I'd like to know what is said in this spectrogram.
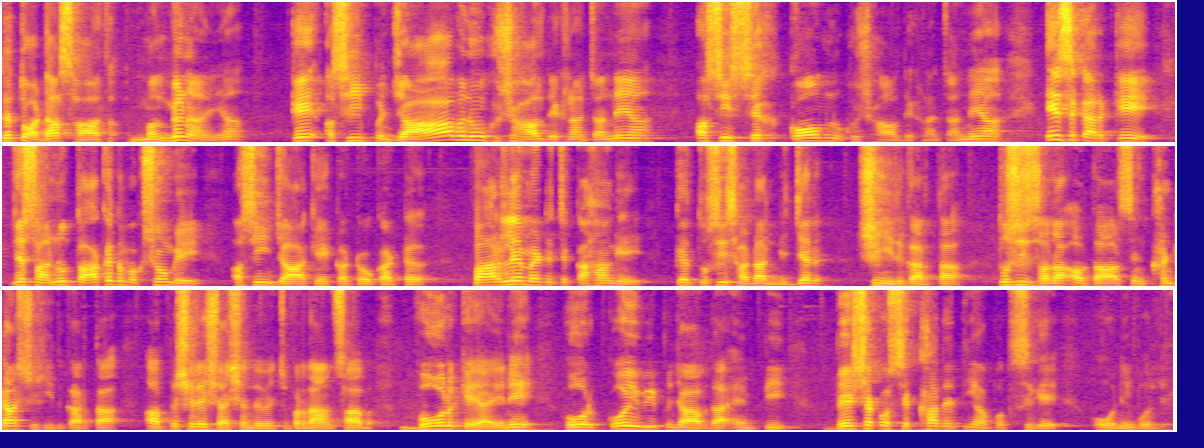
ਤੇ ਤੁਹਾਡਾ ਸਾਥ ਮੰਗਣ ਆਏ ਆ ਕਿ ਅਸੀਂ ਪੰਜਾਬ ਨੂੰ ਖੁਸ਼ਹਾਲ ਦੇਖਣਾ ਚਾਹੁੰਦੇ ਆ ਅਸੀਂ ਸਿੱਖ ਕੌਮ ਨੂੰ ਖੁਸ਼ਹਾਲ ਦੇਖਣਾ ਚਾਹੁੰਦੇ ਆ ਇਸ ਕਰਕੇ ਜੇ ਸਾਨੂੰ ਤਾਕਤ ਬਖਸ਼ੋਗੇ, ਅਸੀਂ ਜਾ ਕੇ ਘੱਟੋ ਘੱਟ ਪਾਰਲੀਮੈਂਟ 'ਚ ਕਹਾਂਗੇ ਕਿ ਤੁਸੀਂ ਸਾਡਾ ਨਿੱਜਰ ਸ਼ਹੀਦ ਕਰਤਾ, ਤੁਸੀਂ ਸਾਡਾ ਅਵਤਾਰ ਸਿੰਘ ਖੰਡਾ ਸ਼ਹੀਦ ਕਰਤਾ। ਆ ਪਿਛਲੇ ਸੈਸ਼ਨ ਦੇ ਵਿੱਚ ਪ੍ਰਧਾਨ ਸਾਹਿਬ ਬੋਲ ਕੇ ਆਏ ਨੇ, ਹੋਰ ਕੋਈ ਵੀ ਪੰਜਾਬ ਦਾ ਐਮਪੀ ਬੇਸ਼ੱਕ ਉਹ ਸਿੱਖਾਂ ਦੇ ਧੀਆਂ ਪੁੱਤ ਸੀਗੇ, ਉਹ ਨਹੀਂ ਬੋਲੇ।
